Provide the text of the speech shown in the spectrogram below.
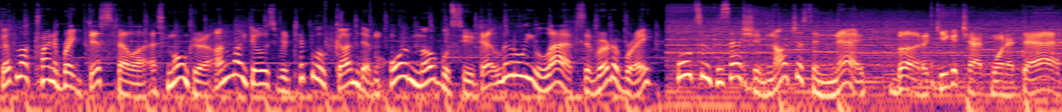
good luck trying to break this fella as Moger, unlike those of your typical Gundam or mobile suit that literally lacks a vertebrae, holds in possession not just neck, but a Gigachad one at that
